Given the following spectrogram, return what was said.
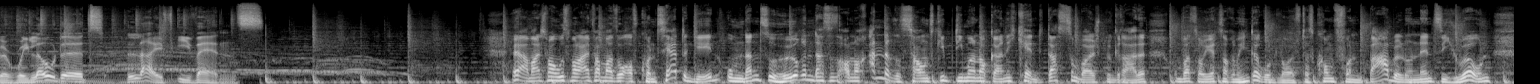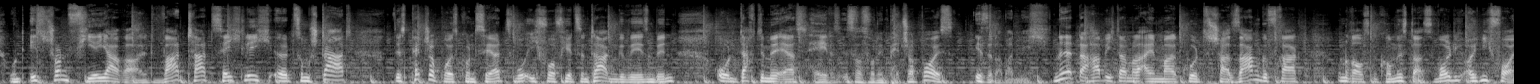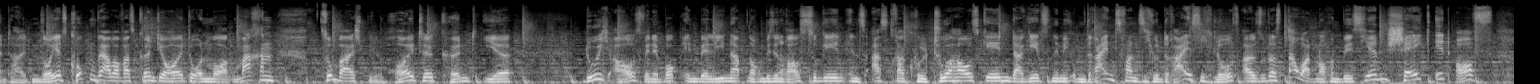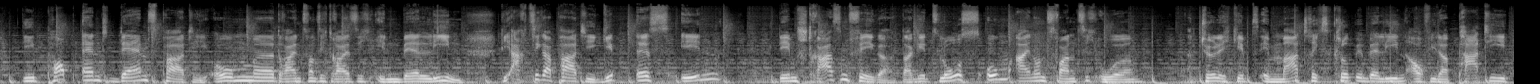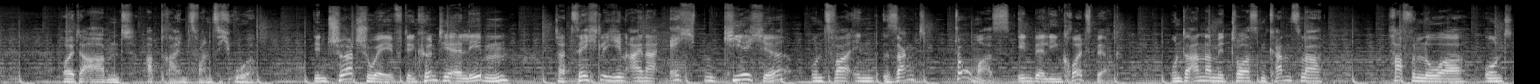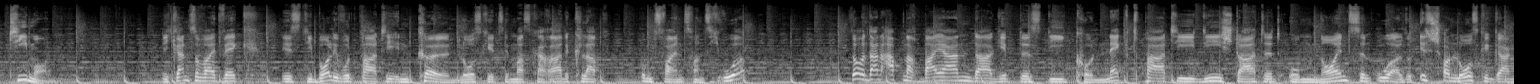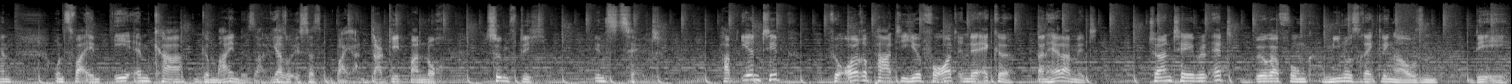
Reloaded Live Events. Ja, manchmal muss man einfach mal so auf Konzerte gehen, um dann zu hören, dass es auch noch andere Sounds gibt, die man noch gar nicht kennt. Das zum Beispiel gerade und was auch jetzt noch im Hintergrund läuft, das kommt von Babel und nennt sich Roan und ist schon vier Jahre alt. War tatsächlich äh, zum Start des Pet Shop Boys Konzerts, wo ich vor 14 Tagen gewesen bin und dachte mir erst, hey, das ist was von den Pet Shop Boys. Ist es aber nicht. Ne? Da habe ich dann mal einmal kurz Shazam gefragt und rausgekommen ist das. Wollte ich euch nicht vorenthalten. So, jetzt gucken wir aber, was könnt ihr heute und morgen machen. Zum Beispiel, heute könnt ihr durchaus, wenn ihr Bock in Berlin habt, noch ein bisschen rauszugehen, ins Astra Kulturhaus gehen. Da geht es nämlich um 23.30 Uhr los, also das dauert noch ein bisschen. Shake It Off, die Pop and Dance Party um äh, 23.30 Uhr in Berlin. Die 80er Party gibt es in dem Straßenfeger. Da geht's los um 21 Uhr. Natürlich gibt es im Matrix Club in Berlin auch wieder Party heute Abend ab 23 Uhr. Den Church Wave, den könnt ihr erleben tatsächlich in einer echten Kirche und zwar in St. Thomas in Berlin-Kreuzberg. Unter anderem mit Thorsten Kanzler, Hafenloher und Timon. Nicht ganz so weit weg ist die Bollywood Party in Köln. Los geht's im Maskerade Club um 22 Uhr. So, und dann ab nach Bayern. Da gibt es die Connect Party. Die startet um 19 Uhr, also ist schon losgegangen. Und zwar im EMK Gemeindesaal. Ja, so ist das in Bayern. Da geht man noch zünftig ins Zelt. Habt ihr einen Tipp für eure Party hier vor Ort in der Ecke? Dann her damit. Turntable at bürgerfunk-recklinghausen.de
